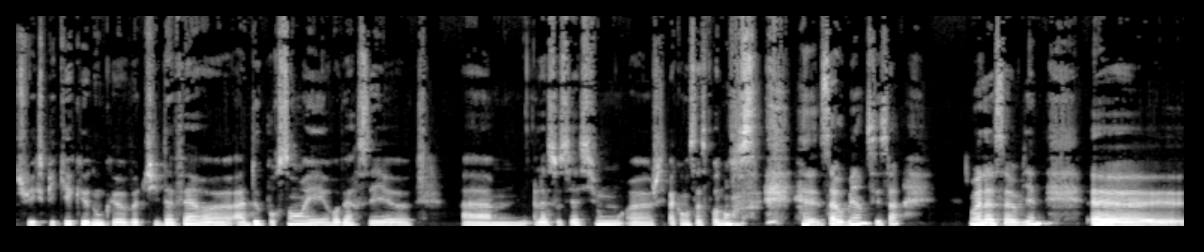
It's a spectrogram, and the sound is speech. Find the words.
tu expliquais que donc votre chiffre d'affaires à 2% est reversé à l'association, je sais pas comment ça se prononce, Saobian, c'est ça? Voilà, Saobian. Euh,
